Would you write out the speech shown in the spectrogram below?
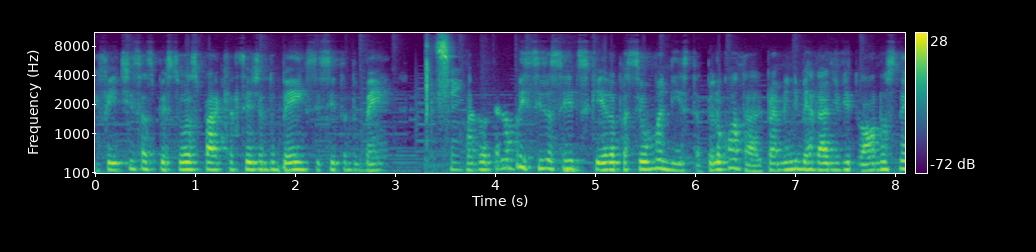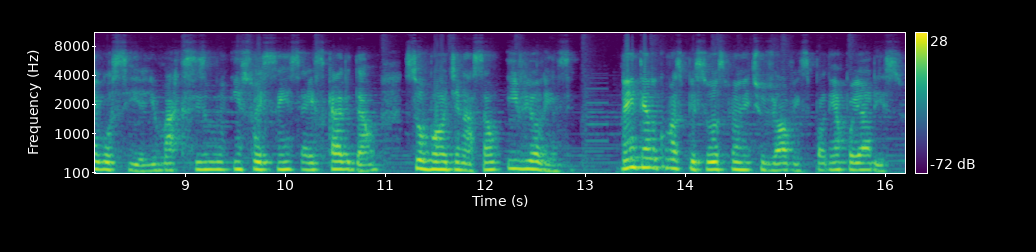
Enfeitiça as pessoas para que seja do bem, se cita do bem. Sim. Mas você não precisa ser de esquerda para ser humanista. Pelo contrário, para mim, liberdade individual não se negocia. E o marxismo, em sua essência, é escravidão, subordinação e violência. Não entendo como as pessoas, principalmente os jovens, podem apoiar isso.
